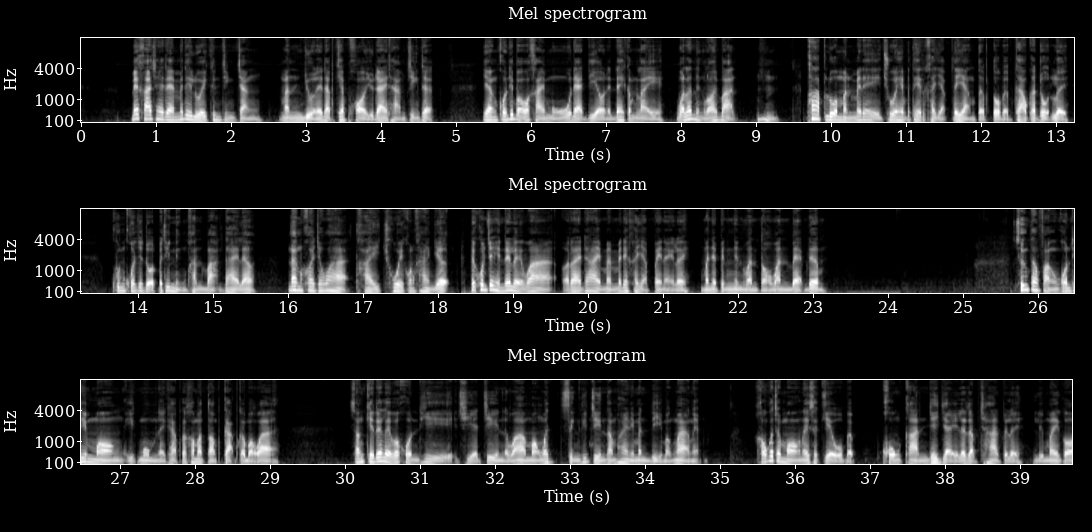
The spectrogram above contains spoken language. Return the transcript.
แม่ค้าชายแดนไม่ได้รวยขึ้นจริงจัง มันอยู่ในระดับแค่พออยู่ได้ถามจริงเถอะ อย่างคนที่บอกว่าขายหมูแดดเดียวเนี่ยได้กำไรวันละหนึ่งร้อยบาทภาพรวมมันไม่ได้ช่วยให้ประเทศขยับได้อย่างเติบโตแบบก้าวกระโดดเลย คุณควรจะโดดไปที่หนึ่งพันบาทได้แล้ว นั่นค่อยจะว่าไทยช่วยค่อนข้างเยอะ แต่คุณจะเห็นได้เลยว่ารายได้มันไม่ได้ขยับไปไหนเลย มันจะเป็นเงินวันต่อวันแบบเดิม ซึ่งทางฝั่งของคนที่มองอีกมุมนะครับ ก็เข้ามาตอบกลับก็บอกว่า สังเกตได้เลยว่าคนที่เชียร์จีน หรือว่ามองว่าสิ่งที่จีนทำให้นี่มันดีมากๆ เนี่ยเขาก็จะมองในสเกลแบบโครงการใหญ่ ๆ ระดับชาติไปเลย หรือไม่ก็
